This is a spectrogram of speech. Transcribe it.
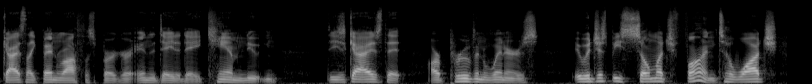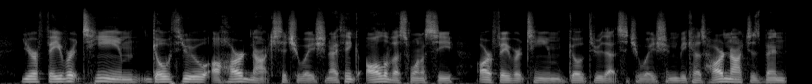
guys like Ben Roethlisberger in the day to day, Cam Newton, these guys that are proven winners. It would just be so much fun to watch your favorite team go through a hard knock situation. I think all of us want to see our favorite team go through that situation because hard knocks has been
